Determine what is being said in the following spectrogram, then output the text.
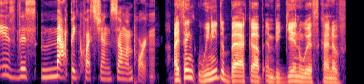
is this mapping question so important? I think we need to back up and begin with kind of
